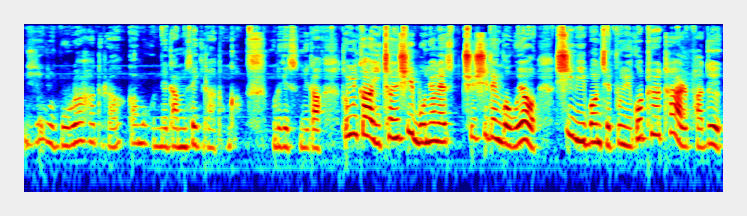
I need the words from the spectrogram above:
이색을 뭐라 하더라? 까먹었네. 남색이라던가. 모르겠습니다. 토미카 2015년에 출시된 거고요. 12번 제품이고 토요타 알파드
